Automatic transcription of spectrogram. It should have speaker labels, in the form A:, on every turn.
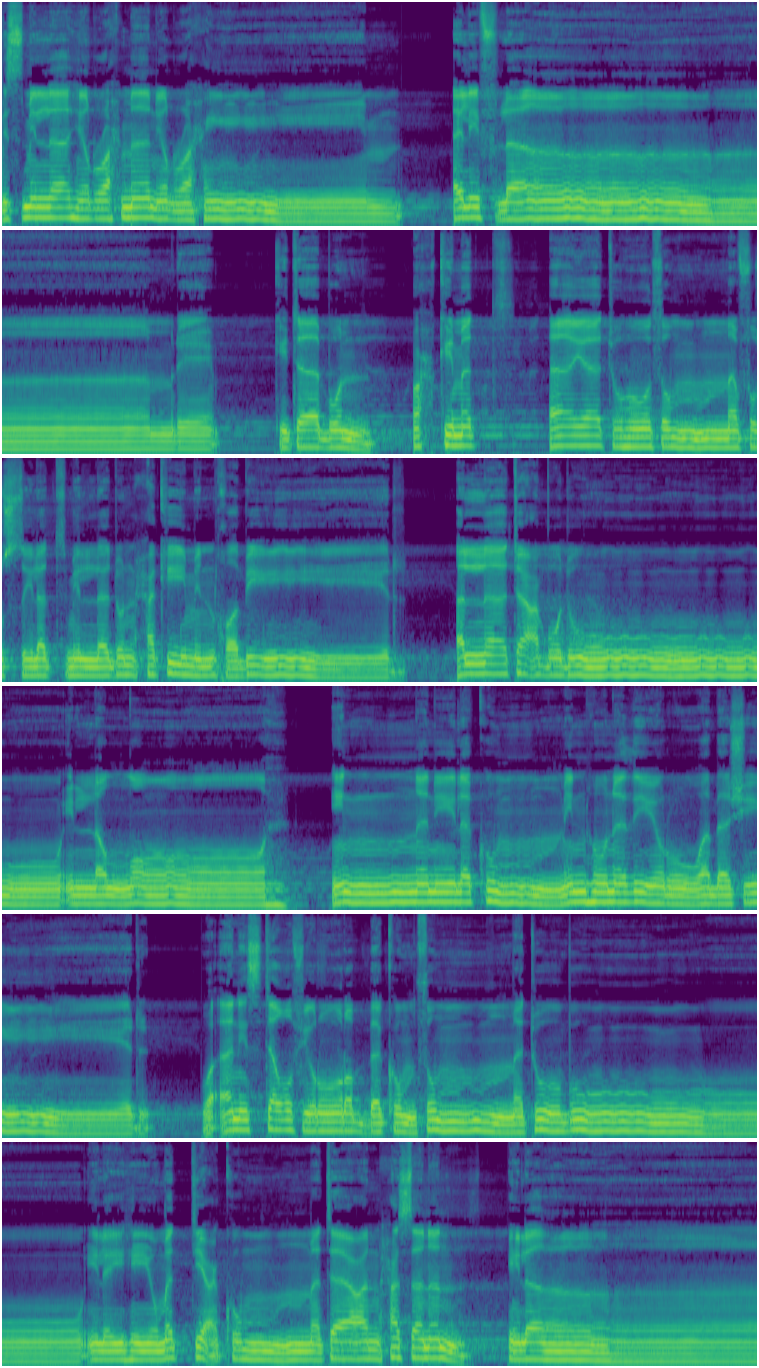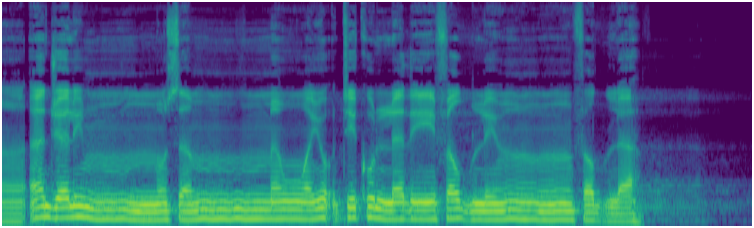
A: بسم الله الرحمن الرحيم ألف لام كتاب أحكمت آياته ثم فصلت من لدن حكيم خبير ألا تعبدوا إلا الله إنني لكم منه نذير وبشير. وأن استغفروا ربكم ثم توبوا إليه يمتعكم متاعا حسنا إلى أجل مسمى ويؤت كل ذي فضل فضله.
